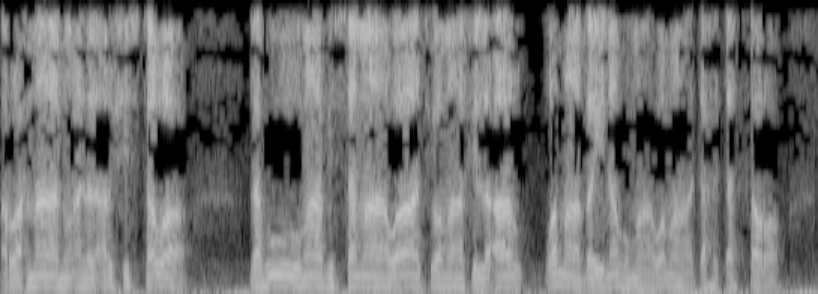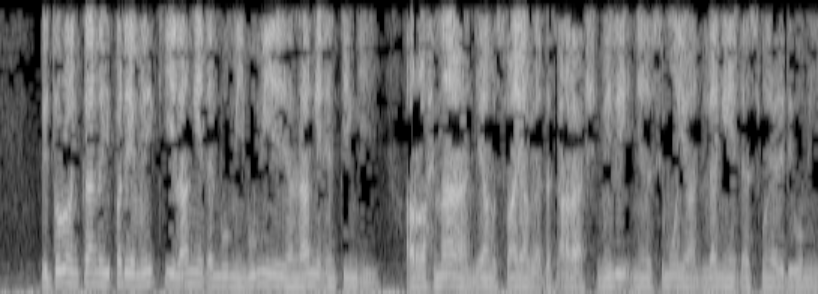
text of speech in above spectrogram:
Ar-Rahmanu 'alal 'arsy istawa Samawati wa ma fil ard wa ma bainahuma wa ma tahta ath-thara diturunkan daripada yang memiliki langit dan bumi. Bumi yang langit yang tinggi. Ar-Rahman yang bersemayam di atas arash miliknya semua yang ada langit dan semua yang ada di bumi.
